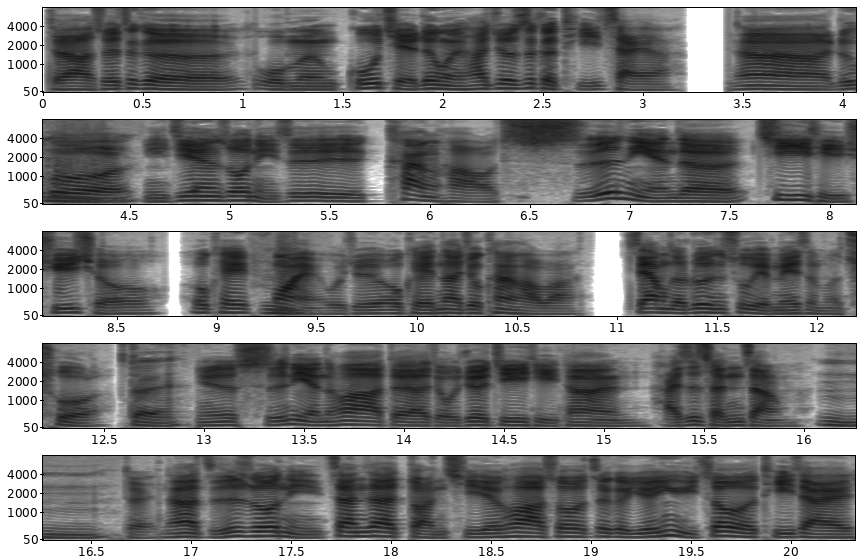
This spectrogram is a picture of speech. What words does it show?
对啊，所以这个我们姑且认为它就是个题材啊。那如果你今天说你是看好十年的记忆体需求，OK fine，嗯，我觉得 OK，那就看好吧。这样的论述也没什么错了。对，因为十年的话，对啊，我觉得记忆体当然还是成长嘛。嗯嗯，对。那只是说你站在短期的话，说这个元宇宙的题材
